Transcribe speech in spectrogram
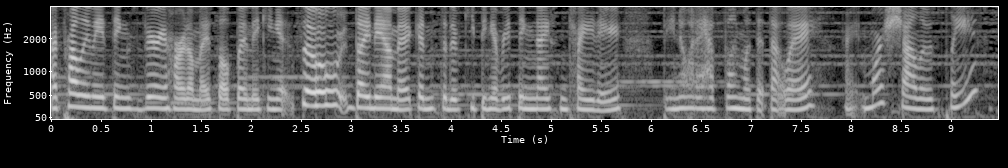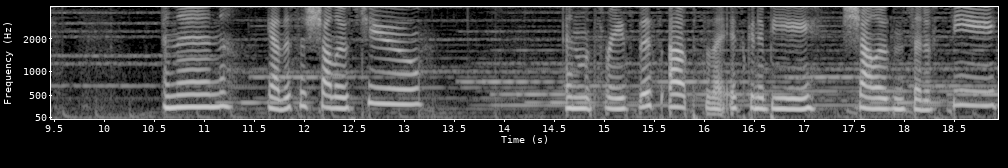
I've probably made things very hard on myself by making it so dynamic instead of keeping everything nice and tidy. But you know what? I have fun with it that way. Alright, more shallows, please. And then, yeah, this is shallows too. And let's raise this up so that it's going to be shallows instead of sea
